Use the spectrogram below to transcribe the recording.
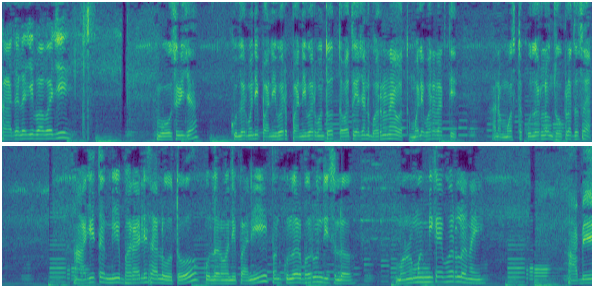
काय झालं जी. बाबाजी भोसडीच्या कूलरमध्ये पाणी भर पाणी भर म्हणतो तेव्हा त्याच्यानं भरणं नाही होत. मला भरा लागते. आणि मस्त कूलर लावून झोपला तसा. आधी तर मी भरायलाच आलो होतो कूलरमध्ये पाणी पण कूलर भरून दिसलं. म्हणून मग मी काही भरलं नाही. आबे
